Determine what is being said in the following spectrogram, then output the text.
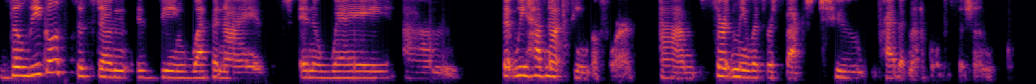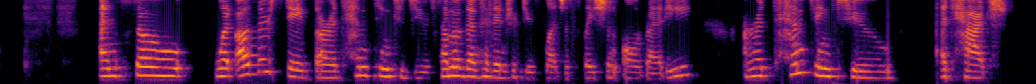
the legal system is being weaponized in a way um, that we have not seen before, um, certainly with respect to private medical decisions. And so, what other states are attempting to do, some of them have introduced legislation already, are attempting to attach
